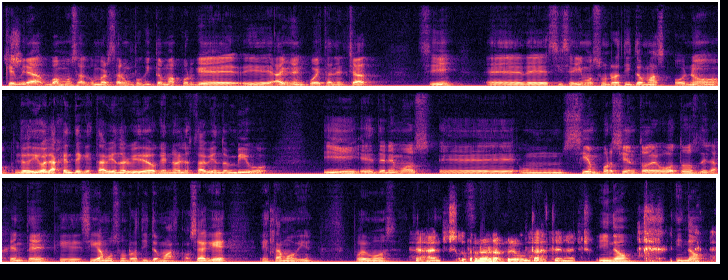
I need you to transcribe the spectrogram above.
que mira, vamos a conversar un poquito más porque eh, hay una encuesta en el chat, ¿sí? Eh, de si seguimos un ratito más o no. Lo digo a la gente que está viendo el video que no lo está viendo en vivo. Y eh, tenemos un 100% de votos de la gente que sigamos un ratito más. O sea que estamos bien podemos... A nosotros no nos preguntaste, Nacho. Y no, y no.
